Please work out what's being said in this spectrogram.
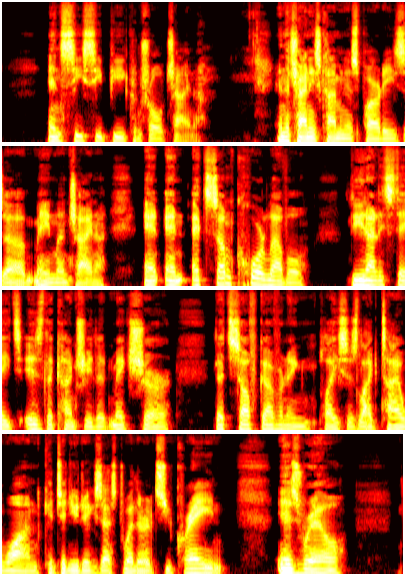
in CCP controlled China and the Chinese Communist Party's, uh, mainland China. And, and at some core level, the United States is the country that makes sure that self-governing places like Taiwan continue to exist, whether it's Ukraine, Israel,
